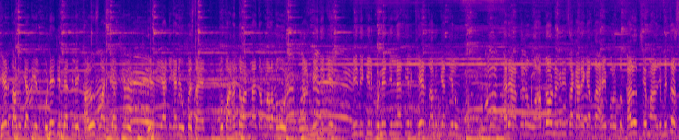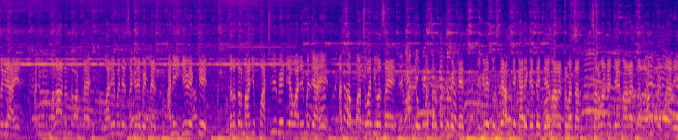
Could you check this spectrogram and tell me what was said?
खेड तालुक्यातील पुणे जिल्ह्यातील एक काळूसवासियांची दिंडी या ठिकाणी उपस्थित आहेत. खूप आनंद वाटला आम्हाला बघून. कारण मी देखील मी देखील पुणे जिल्ह्यातील खेड तालुक्यातील खऱ्या अर्थानं वापगाव नगरीचा कार्यकर्ता आहे. परंतु काळूसचे माझे मित्र सगळे आहेत. आणि म्हणून मला आनंद वाटलाय. वारीमध्ये सगळे भेटलेत आणि ही व्यक्ती खरं तर माझी पाचवी भेट या वारीमध्ये आहे. आजचा पाचवा दिवस आहे. आमचे उपसरपंच भेटलेत. इकडे दुसरे आमचे कार्यकर्ते जय महाराष्ट्र म्हणतात. सर्वांना जय महाराष्ट्र. रामकृष्ण हरी.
